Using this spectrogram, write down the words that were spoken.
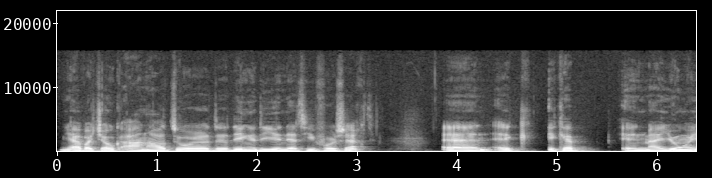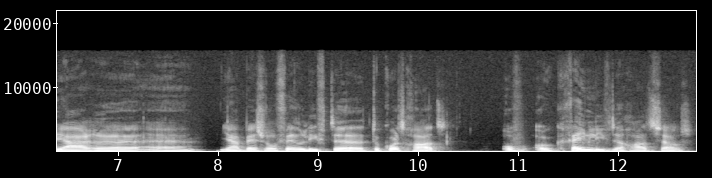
ja, wat je ook aanhaalt door de dingen die je net hiervoor zegt. En ik, ik heb in mijn jonge jaren ja, best wel veel liefde tekort gehad. Of ook geen liefde gehad zelfs.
